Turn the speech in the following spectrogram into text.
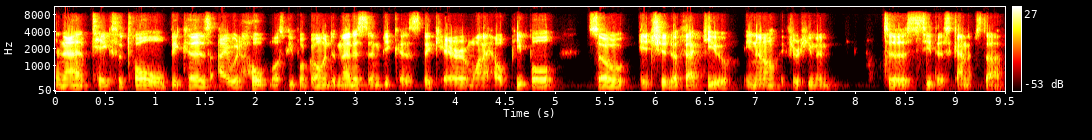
And that takes a toll because i would hope most people go into medicine because they care and want to help people. So it should affect you you know if you're human to see this kind of stuff.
